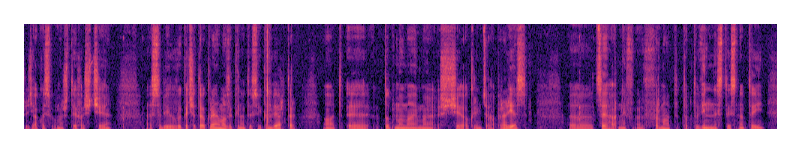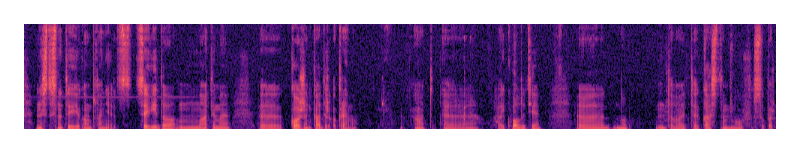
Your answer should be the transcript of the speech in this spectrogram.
якось ви можете його ще собі викачати окремо, закинути свій конвертер. От, е, тут ми маємо ще, окрім цього, проріз. Е, це гарний формат, тобто він не стиснутий. Не стиснутий в якому плані? Це відео матиме е, кожен кадр окремо. От, е, high quality. Е, ну, давайте custom move, супер.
